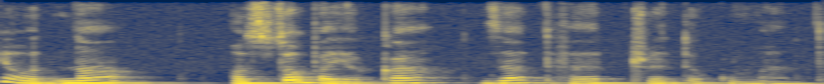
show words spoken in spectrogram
І одна особа, яка затверджує документ.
